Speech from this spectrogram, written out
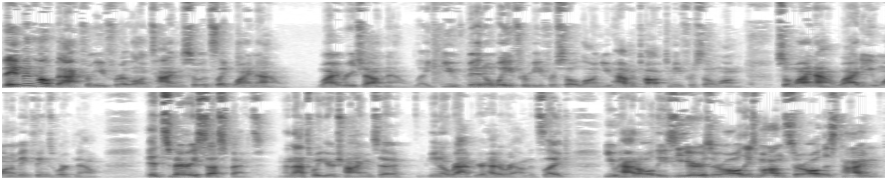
They've been held back from you for a long time, so it's like, why now? Why reach out now? Like, you've been away from me for so long. You haven't talked to me for so long. So why now? Why do you want to make things work now? It's very suspect. And that's what you're trying to, you know, wrap your head around. It's like, you had all these years or all these months or all this time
